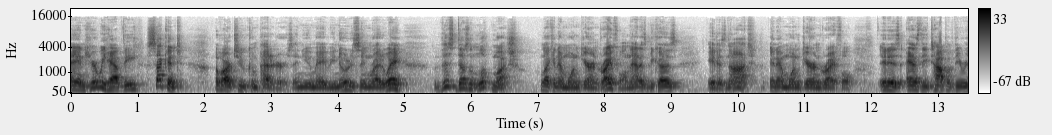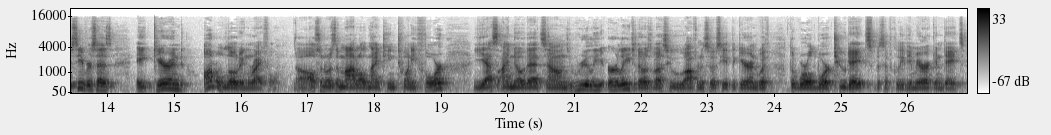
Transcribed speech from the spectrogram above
And here we have the second of our two competitors. And you may be noticing right away, this doesn't look much like an M1 Garand rifle. And that is because it is not an M1 Garand rifle. It is, as the top of the receiver says, a Garand auto-loading rifle, uh, also known as the Model 1924. Yes, I know that sounds really early to those of us who often associate the Garand with the World War II dates, specifically the American dates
